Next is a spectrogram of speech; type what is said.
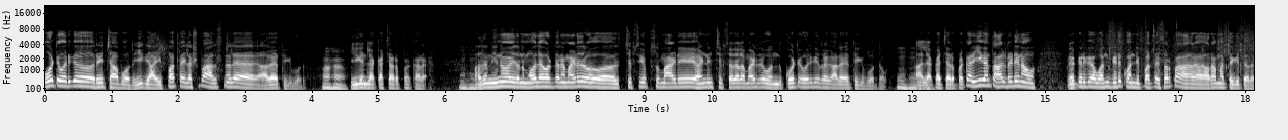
ಕೋಟಿವರೆಗೂ ರೀಚ್ ಆಗ್ಬೋದು. ಈಗ ಇಪ್ಪತ್ತೈದು ಲಕ್ಷ ರೂಪಾಯಿ ಹಲಸಿನಲ್ಲೇ ಆದಾಯ ತೆಗಿಬೋದು. ಈಗಿನ ಲೆಕ್ಕಾಚಾರ ಪ್ರಕಾರ. ಅದನ್ನ ಇನ್ನೂ ಇದನ್ನ ಮೌಲ್ಯವರ್ಧನೆ ಮಾಡಿದ್ರೆ ಚಿಪ್ಸ್ ಗಿಪ್ಸ್ ಮಾಡಿ ಹಣ್ಣಿನ ಚಿಪ್ಸ್ ಅದೆಲ್ಲ ಮಾಡಿದ್ರೆ ಒಂದು ಕೋಟಿವರೆಗೆ ಇದ್ರಾಗ ಆದಾಯ ತೆಗಿಬೋದು ನಾವು. ಆ ಲೆಕ್ಕಾಚಾರ ಪ್ರಕಾರ ಈಗಂತೂ ಆಲ್ರೆಡಿ ನಾವು ಎಕರೆಗೆ ಒಂದು ಗಿಡಕ್ಕೆ ಒಂದು ಇಪ್ಪತ್ತೈದು ಸಾವಿರ ರೂಪಾಯಿ ಆರಾಮಾಗಿ ತೆಗಿತದೆ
